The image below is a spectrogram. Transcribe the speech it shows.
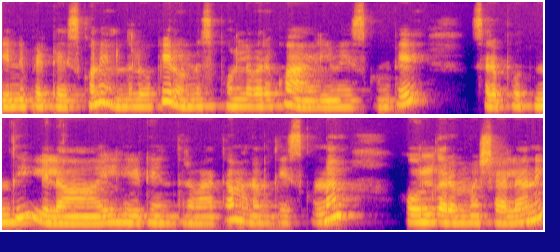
గిన్నె పెట్టేసుకొని అందులోకి రెండు స్పూన్ల వరకు ఆయిల్ వేసుకుంటే సరిపోతుంది. ఇలా ఆయిల్ హీట్ అయిన తర్వాత మనం తీసుకున్న హోల్ గరం మసాలాని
